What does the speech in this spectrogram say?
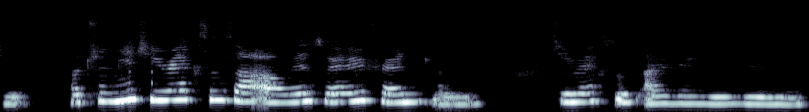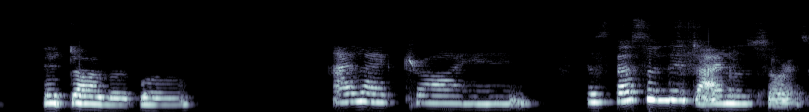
cute. But to me T-Rexes are always very friendly. T-Rexes are very, very adorable. I like drawing, especially dinosaurs.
